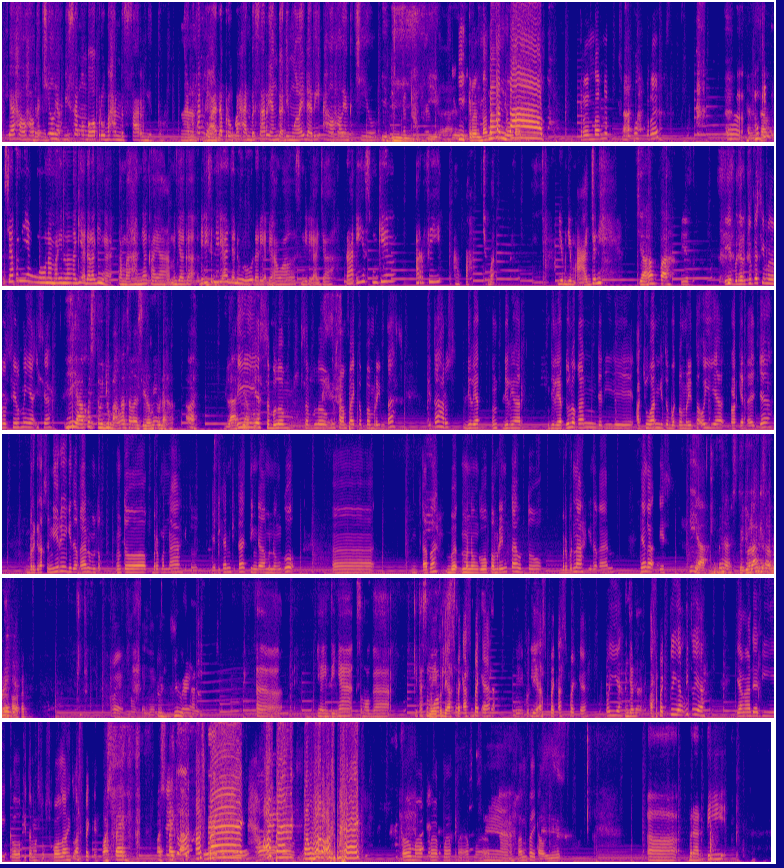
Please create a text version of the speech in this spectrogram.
Ya hal-hal kecil yang bisa membawa perubahan besar gitu. Karena kan nggak iya. ada perubahan besar yang nggak dimulai dari hal-hal yang kecil. Gila. Ih keren banget. Mantap. Keren banget. Sumpah keren. Eh, mungkin siapa nih yang mau nambahin lagi? Ada lagi nggak tambahannya kayak menjaga diri sendiri aja dulu dari di awal sendiri aja. Rais mungkin, Arfi apa? Coba diem-diem aja nih. Siapa? Iya. Iya bener juga sih menurut Silmi ya Isya. Iya, aku setuju banget sama Silmi udah ah, gila sih aku. Iya sebelum sebelum sampai ke pemerintah kita harus dilihat dilihat dilihat dulu kan jadi acuan gitu buat pemerintah. Oh iya rakyat aja bergerak sendiri gitu kan untuk untuk berbenah gitu. Jadi kan kita tinggal menunggu eh apa be- menunggu pemerintah untuk berbenah gitu kan. Ya enggak, Is? Iya, benar. Setuju lagi Iya, sama banget. Keren makanya. Keren. Eh, ya intinya semoga kita semua Mengikuti aspek-aspek ya. Mengikuti Iya. aspek-aspek ya. Oh iya, menjaga aspek tuh yang itu ya yang ada di kalau kita masuk sekolah itu aspek ya Ospek. Ospek. Itu oh, Ospek, ospek, bang bang ospek. oh maaf maaf maaf maaf, maaf. Nah, santai kali eh, berarti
